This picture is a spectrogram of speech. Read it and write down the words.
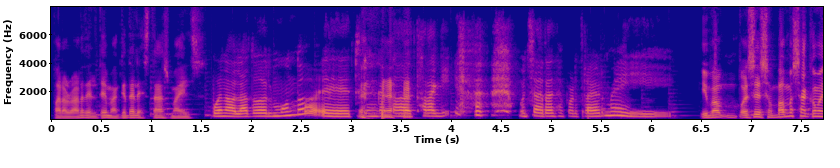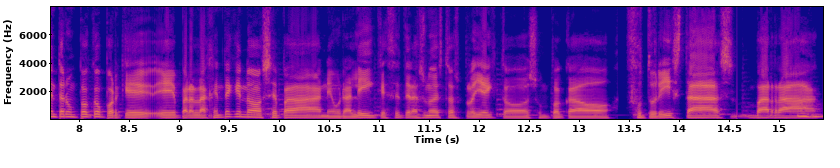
para hablar del tema. ¿Qué tal estás, Miles? Bueno, hola a todo el mundo, eh, estoy encantada de estar aquí. Muchas gracias por traerme y y pues eso, vamos a comentar un poco porque eh, para la gente que no sepa Neuralink, etcétera, es uno de estos proyectos un poco futuristas, barra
